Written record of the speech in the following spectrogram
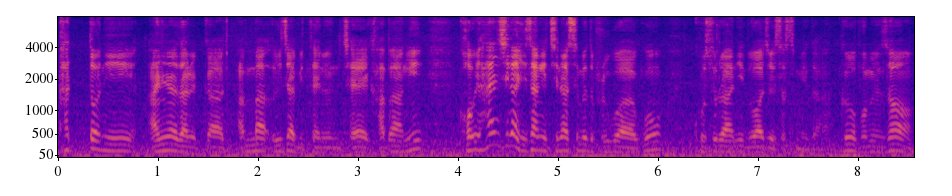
갔더니 아니나 다를까 안마 의자 밑에는 제 가방이 거의 한 시간 이상이 지났음에도 불구하고 고스란히 놓아져 있었습니다. 그거 보면서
